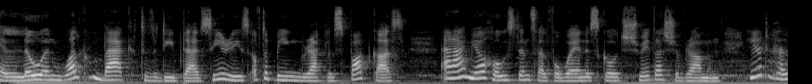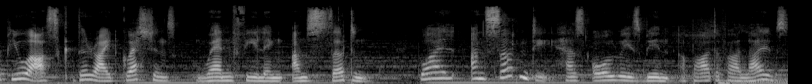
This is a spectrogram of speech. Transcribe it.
Hello, and welcome back to the deep dive series of the Being Miraculous podcast. And I'm your host and self awareness coach, Shweta Shivraman, here to help you ask the right questions when feeling uncertain. While uncertainty has always been a part of our lives,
